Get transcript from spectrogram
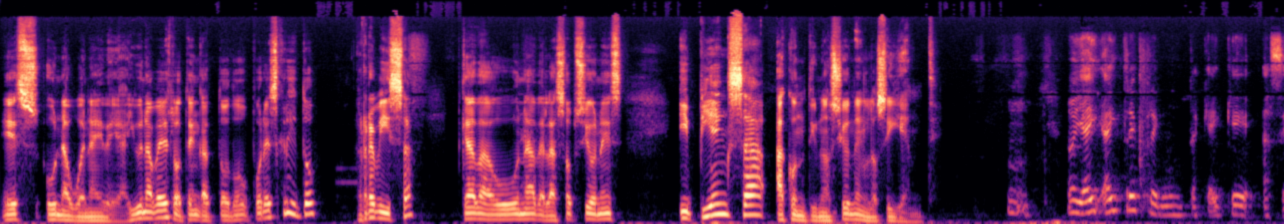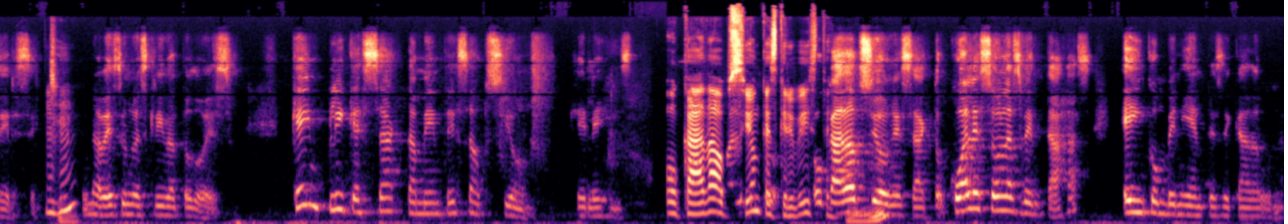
es una buena idea. Y una vez lo tenga todo por escrito, revisa cada una de las opciones y piensa a continuación en lo siguiente. Mm. No, y hay, tres preguntas que hay que hacerse una vez uno escriba todo eso. ¿Qué implica exactamente esa opción que elegiste? O cada opción que escribiste. O cada opción, exacto. ¿Cuáles son las ventajas e inconvenientes de cada una?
